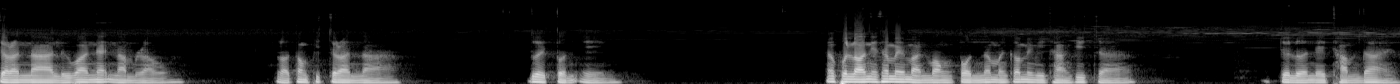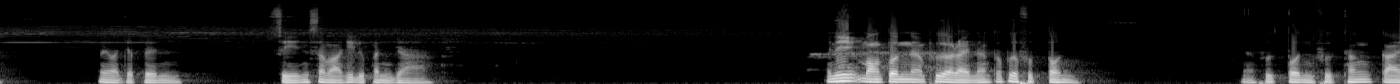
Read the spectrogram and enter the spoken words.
จารณาหรือว่าแนะนำเรา เราต้องพิจารณาด้วยตนเอง ถ้าคนเราเนี่ยถ้าไม่หมั่นมองตนนะมันก็ไม่มีทางที่จะเจริญในธรรมได้ ไม่ว่าจะเป็นศีลสมาธิหรือปัญญา อันนี้มองตนนะเพื่ออะไรนะก็เพื่อฝึกตนนะฝึกตนฝึกทั้งกาย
